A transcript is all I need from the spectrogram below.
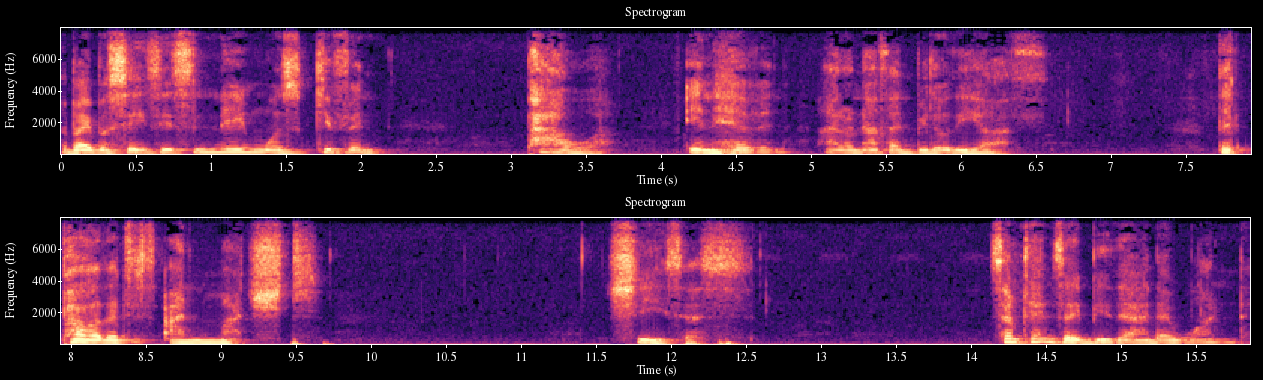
The Bible says his name was given power in heaven and on earth and below the earth. That power that is unmatched. Jesus. Sometimes I be there and I wonder.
